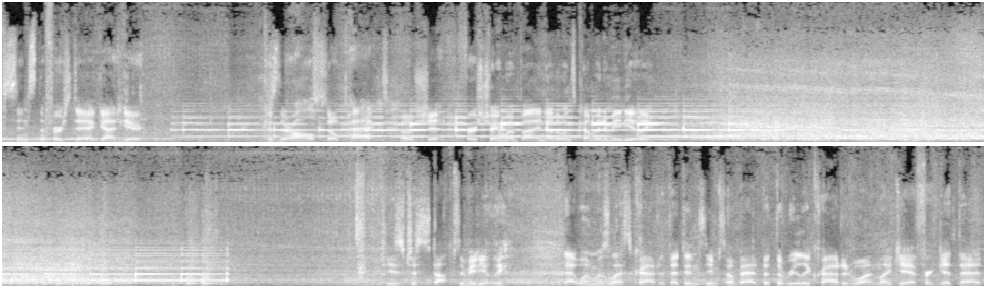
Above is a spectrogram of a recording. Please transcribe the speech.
since the first day I got here. Because they're all so packed. Oh shit, first train went by, another one's coming immediately. Jesus just stops immediately. That one was less crowded. That didn't seem so bad. But the really crowded one, like, yeah, forget that.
